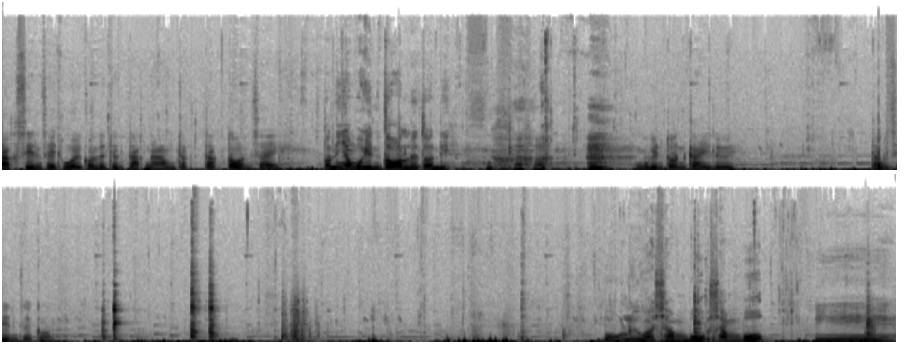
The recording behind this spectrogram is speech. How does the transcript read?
ตักเส้นใส่ถ้วยก่อนแล้วจังตักน้ำตักตักตอนใส่ๆตอนนี้ยังบ่เห็นตอนเลยตอนนี้ บ่เห็นตอนไก่เลย ตักเส้นใส่ก่อน บอกเลยว่าชัมโบะชัมโบะนี่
